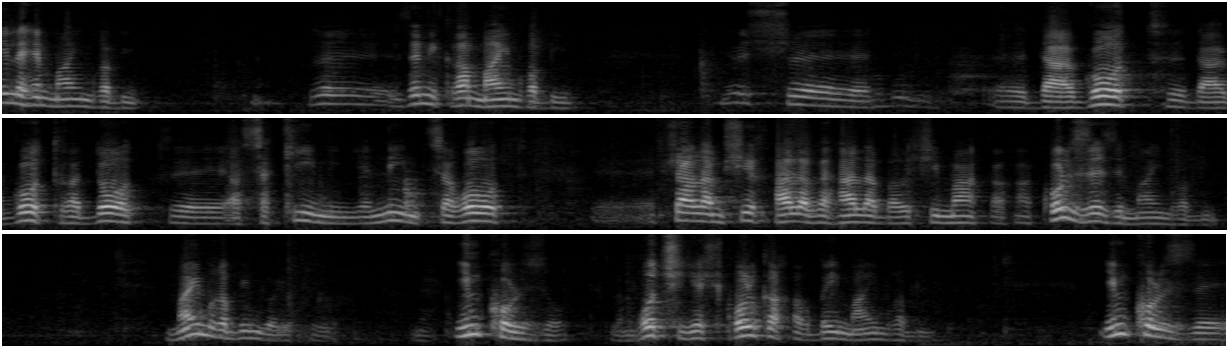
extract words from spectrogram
אלה הם מים רבים. זה, זה נקרא מים רבים. יש uh, דאגות, דאגות, טרדות, uh, עסקים, עניינים, צרות, אפשר להמשיך הלאה והלאה ברשימה ככה, כל זה זה מים רבים. מים רבים לא יוכלו. עם כל זאת, למרות שיש כל כך הרבה מים רבים, עם כל זה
